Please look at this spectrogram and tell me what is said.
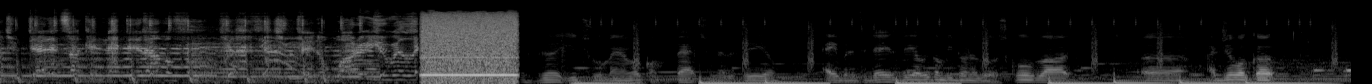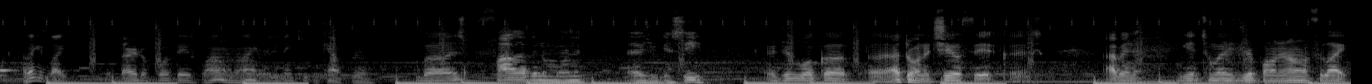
You dead, it's unconnected, I'm a fool. But you the water, you relate. What's good, YouTube, man? Welcome back to another video. Hey, but in today's video, we're gonna be doing a little school vlog. Uh, I just woke up. I think it's like the third or fourth day of school. I don't know. I ain't really been keeping count for real. But it's five in the morning, as you can see. I just woke up. Uh, I throw on a chill fit because I've been getting too much drip on, and I don't feel like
